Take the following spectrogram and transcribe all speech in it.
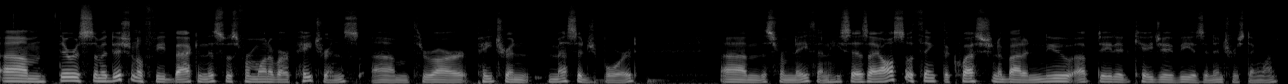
Um, there was some additional feedback, and this was from one of our patrons um, through our patron message board. Um, this from Nathan. He says, I also think the question about a new updated KJV is an interesting one.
